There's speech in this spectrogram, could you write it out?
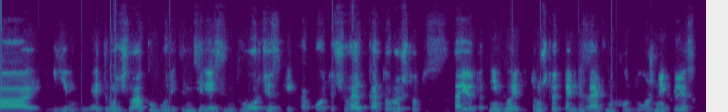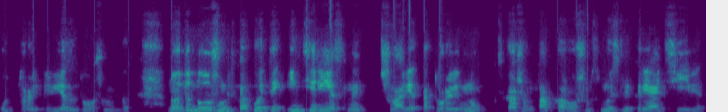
А, этому человеку будет интересен творческий какой-то человек, который что-то создает. Это не говорит о том, что это обязательно художник или скульптор или певец должен быть. Но это должен быть какой-то интересный человек, который, ну, скажем так, в хорошем смысле креативит.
